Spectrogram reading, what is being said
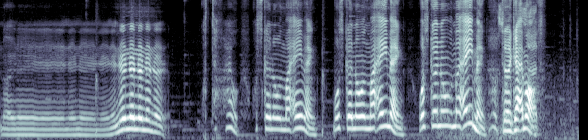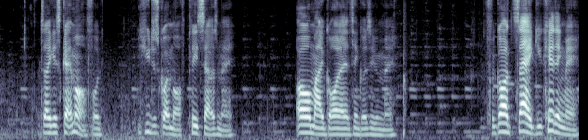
No, no, no, no, no, no, no, no, no, no, no. What the hell? What's going on with my aiming? What's going on with my aiming? What's going on with my aiming? Did I get him off? Did I just get him off? Or you just got him off. Please say it was me. Oh my god, I didn't think it was even me. For God's sake, you kidding me?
